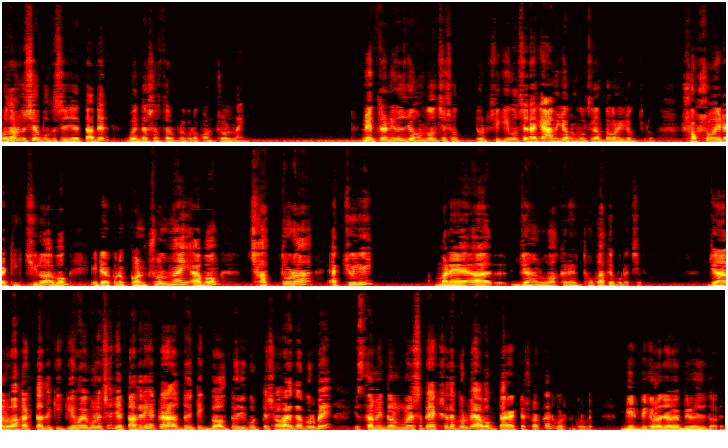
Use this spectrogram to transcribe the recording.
প্রধানমন্ত্রী বলতেছে যে তাদের গোয়েন্দা সংস্থার উপরে কোনো কন্ট্রোল নাই। নেত্রা নিউজ যখন বলছে সত্য ঠিকই বলছে নাকি আমি যখন বলছিলাম তখনই ঠিক ছিল। সবসময় এটা ঠিক ছিল এবং এটার কোনো কন্ট্রোল নাই এবং ছাত্ররা অ্যাকচুয়ালি মানে জেনারেল ওয়াকারের ধোকাতে পড়েছে। জেনারেল ওয়াকার তাদেরকে কীভাবে বলেছে যে তাদের একটা রাজনৈতিক দল তৈরি করতে সহায়তা করবে ইসলামিক দলগুলোর সাথে একসাথে করবে এবং তারা একটা সরকার গঠন করবে। বিএনপি চলে যাবে বিরোধী দলে।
